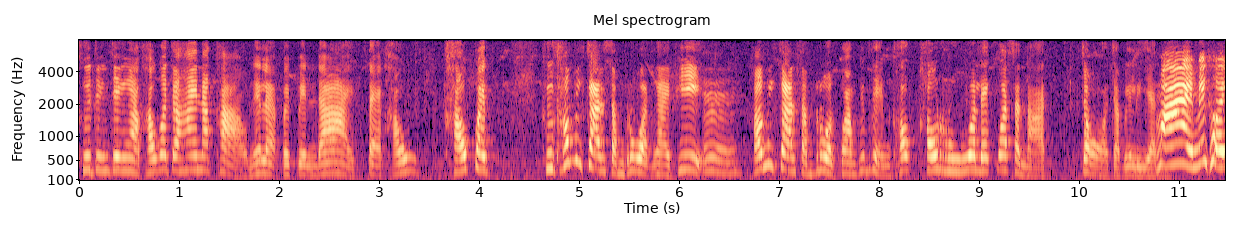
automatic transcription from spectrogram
คือจริงๆอะเขาก็จะให้นักข่าวนี่แหละไปเป็นได้ แต่เขาเขาไป คือเขามีการสำรวจไงพี่ อืมเขามีการสำรวจความคิดเห็นเขาเขารู้ว่าเล็กวาสนาจ่อจะไปเรียนไม่ไม่เคย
